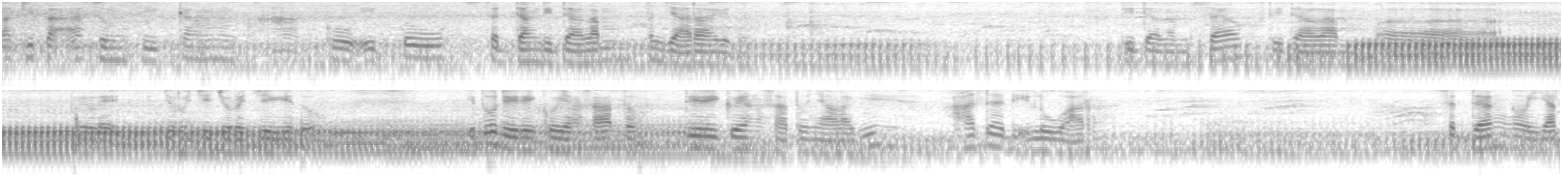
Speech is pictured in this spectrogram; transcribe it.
eh, kita asumsikan aku itu sedang di dalam penjara gitu di dalam self di dalam uh, jeruji-jeruji gitu itu diriku yang satu. Diriku yang satunya lagi ada di luar sedang ngeliat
